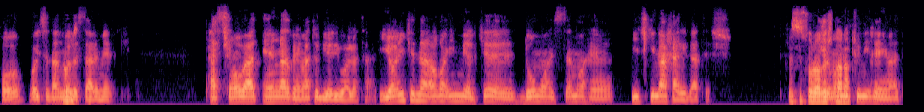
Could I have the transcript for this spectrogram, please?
خب؟ وایسدن بالا سر ملک. پس شما باید اینقدر قیمت رو بیاری بالاتر. یا اینکه نه آقا این ملکه دو ماه سه ماه هیچکی نخریدتش. کسی سراغش شما می‌تونی قیمت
